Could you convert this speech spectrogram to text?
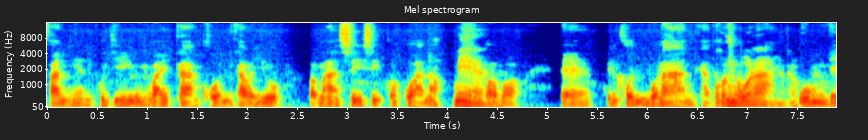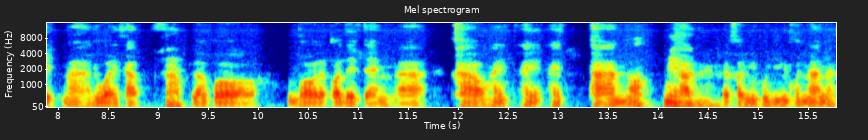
ฝันเห็นผู้หญิงวัยกลางคนครับอายุประมาณ 40 กว่าๆเนาะแม่ที่พ่อบอก แต่เป็นคนโบราณครับท่านคนผู้ชมโบราณครับอุ้มผมเด็กมาด้วยครับครับ แล้วก็คุณพ่อแล้วก็ได้แต่งอ่าข้าวให้ให้ให้ทานเนาะแม่ครับนแล้วคราวนี้ผู้หญิงคนนั้นน่ะ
